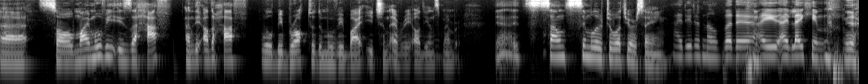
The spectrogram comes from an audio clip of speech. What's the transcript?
Uh, so my movie is a half, and the other half will be brought to the movie by each and every audience member. Yeah, it sounds similar to what you're saying. I didn't know, but uh, I, I like him. Yeah.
